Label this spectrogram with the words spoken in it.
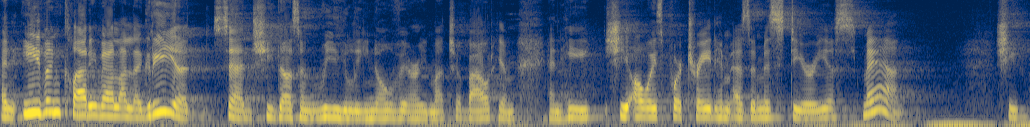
And even Claribel Alegria said she doesn't really know very much about him. And he, she always portrayed him as a mysterious man. She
